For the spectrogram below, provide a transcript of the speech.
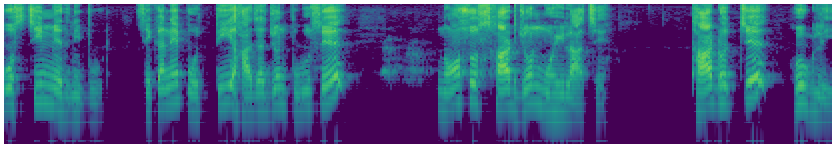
পশ্চিম মেদিনীপুর, সেখানে প্রতি হাজার জন পুরুষে নশো জন মহিলা আছে। থার্ড হচ্ছে হুগলি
